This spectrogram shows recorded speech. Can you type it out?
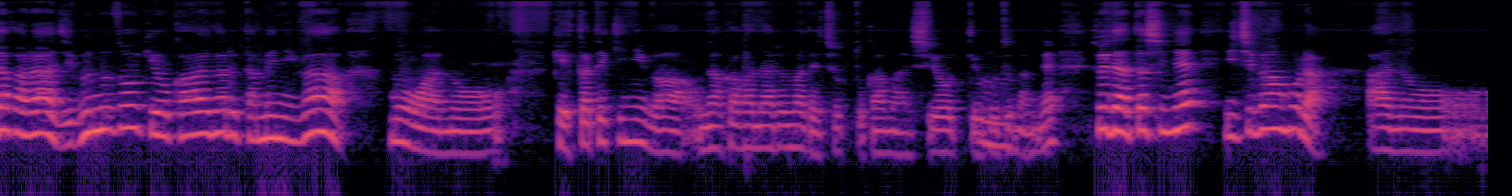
だから自分の臓器を可愛がるためにはもうあの結果的にはお腹が鳴るまでちょっと我慢しようっていうことなのね、それで私ね一番ほらあの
